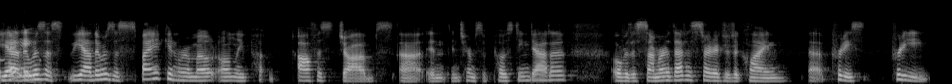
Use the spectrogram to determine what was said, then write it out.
yeah, there was a yeah there was a spike in remote only po- office jobs uh, in, in terms of posting data over the summer, that has started to decline uh, pretty pretty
